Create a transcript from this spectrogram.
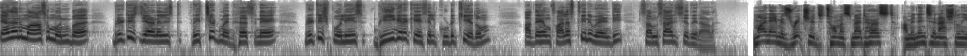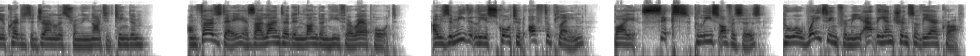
ഏതാനും മാസം മുൻപ് ബ്രിട്ടീഷ് ജേർണലിസ്റ്റ് റിച്ചർഡ് മെഡ്ഹേഴ്സിനെ ബ്രിട്ടീഷ് പോലീസ് ഭീകര കേസിൽ കുടുക്കിയതും അദ്ദേഹം ഫലസ്തീന് വേണ്ടി സംസാരിച്ചതിനാണ് My name is Richard Thomas Medhurst. I'm an internationally accredited journalist from the United Kingdom. On Thursday, as I landed in London Heathrow Airport, I was immediately escorted off the plane by six police officers who were waiting for me at the entrance of the aircraft.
